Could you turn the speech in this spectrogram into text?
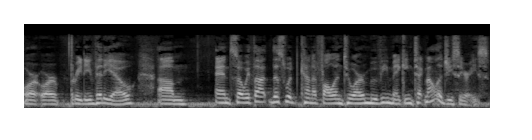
or, or 3D video. Um, and so we thought this would kind of fall into our movie making technology series.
